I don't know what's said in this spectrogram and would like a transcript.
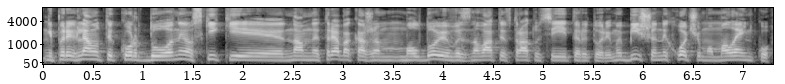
і переглянути кордони, оскільки нам не треба, каже Молдові, визнавати втрату цієї території. Ми більше не хочемо маленьку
